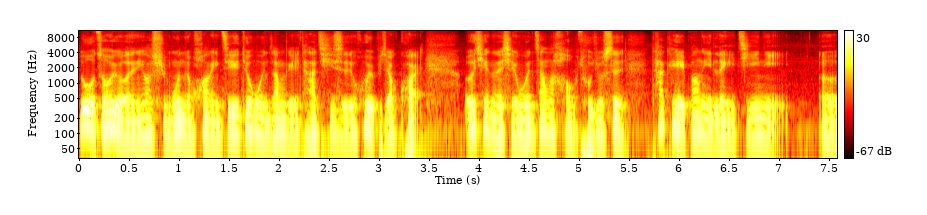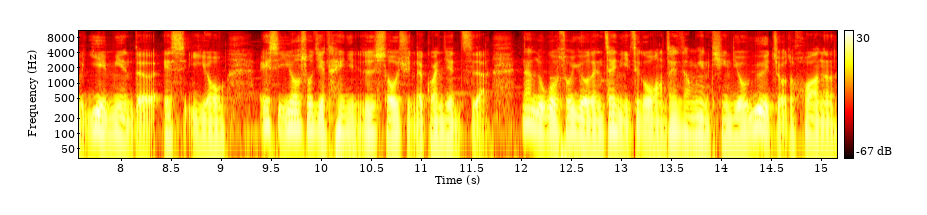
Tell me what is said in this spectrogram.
如果之后有人要询问的话，你直接丢文章给他，其实会比较快。而且呢，写文章的好处就是它可以帮你累积你呃页面的 SEO。SEO 说简单一点就是搜寻的关键字啊。那如果说有人在你这个网站上面停留越久的话呢，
